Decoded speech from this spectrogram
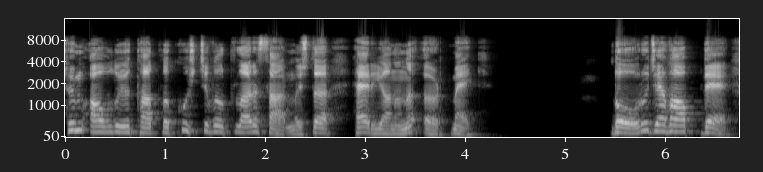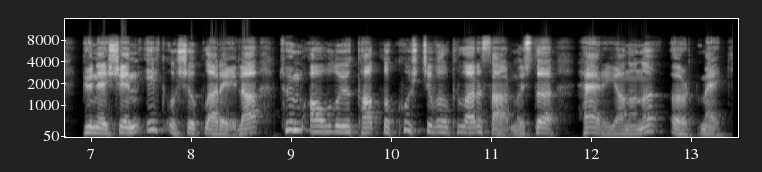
tüm avluyu tatlı kuş cıvıltıları sarmıştı. Her yanını örtmek. Doğru cevap D. Güneşin ilk ışıklarıyla tüm avluyu tatlı kuş cıvıltıları sarmıştı. Her yanını örtmek.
